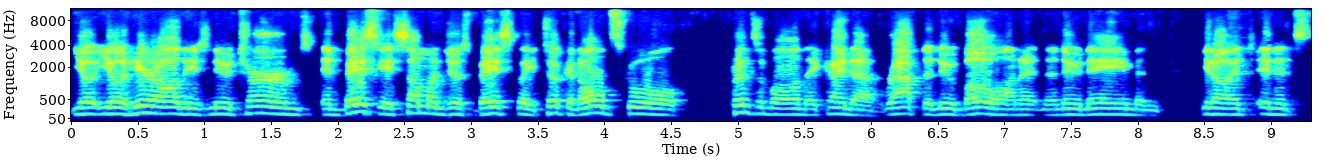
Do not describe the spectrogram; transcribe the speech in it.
you'll you'll hear all these new terms, and basically someone just basically took an old school principle and they kind of wrapped a new bow on it and a new name, and you know, it, and it's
